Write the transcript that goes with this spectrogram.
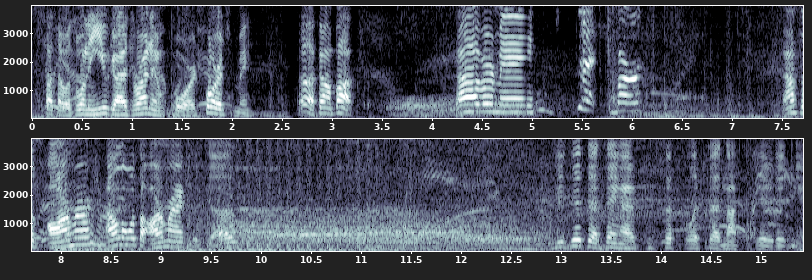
Thought that was one of you guys running for it okay. towards me. Oh, I found a box. Cover me. Shit, bird. Found some armor. I don't know what the armor actually does. You did that thing I specifically said not to do, didn't you?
